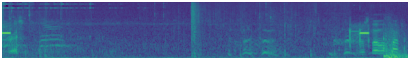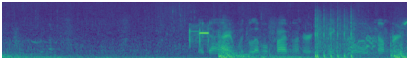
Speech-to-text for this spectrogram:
Impressive. What's level 5? I die with level 500 big gold numbers.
